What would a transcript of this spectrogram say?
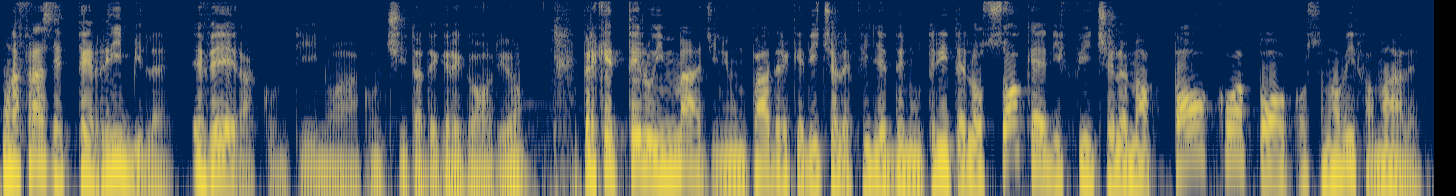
Una frase terribile e vera, continua Concita De Gregorio, perché te lo immagini un padre che dice alle figlie denutrite lo so che è difficile, ma poco a poco, se no vi fa male.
